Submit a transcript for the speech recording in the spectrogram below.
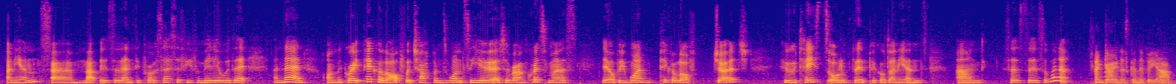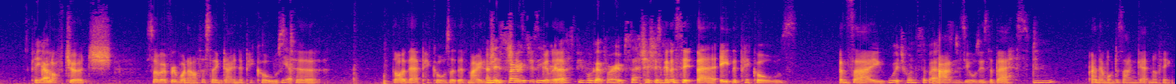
onions. Um, that is a lengthy process if you're familiar with it. And then on the Great Pickle Off, which happens once a year at around Christmas, there'll be one pickle off judge who tastes all of the pickled onions and says there's a winner. And Gainer's going to be our pickle Yeah. off judge. So everyone else has sent Gainer pickles Yeah. to like their pickles that they've made. And she's, it's very she's just serious. gonna People get very upset. she's just gonna sit there, eat the pickles, and say, Which one's the best? "And yours is the best." Mhm. And then what does Anne get? Nothing.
